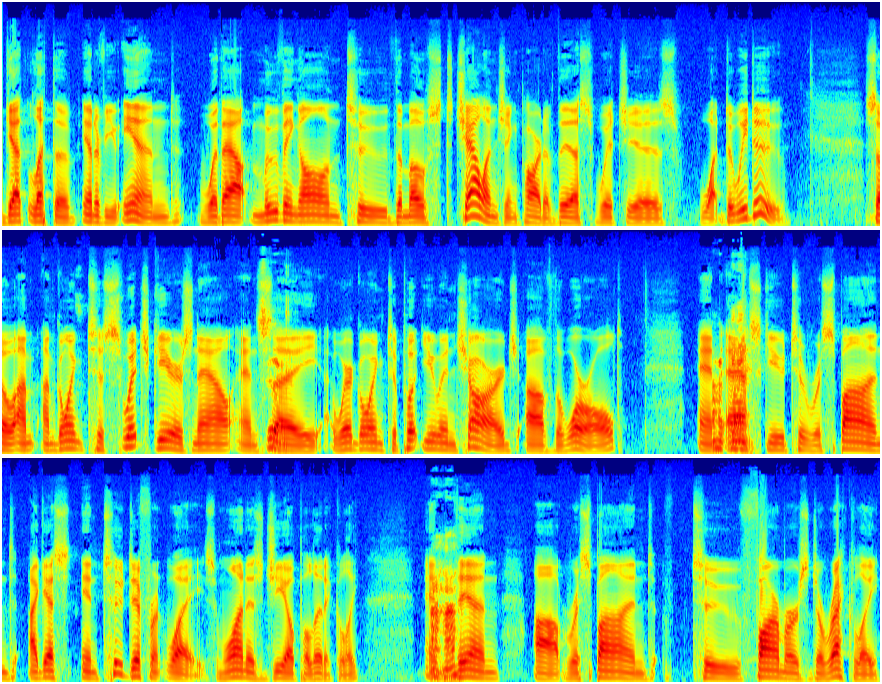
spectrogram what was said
get let the interview end without moving on to the most challenging part of this, which is what do we do? So I'm I'm going to switch gears now and say sure. we're going to put you in charge of the world and okay. ask you to respond, I guess, in two different ways. One is geopolitically, and uh-huh. then uh, respond to farmers directly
